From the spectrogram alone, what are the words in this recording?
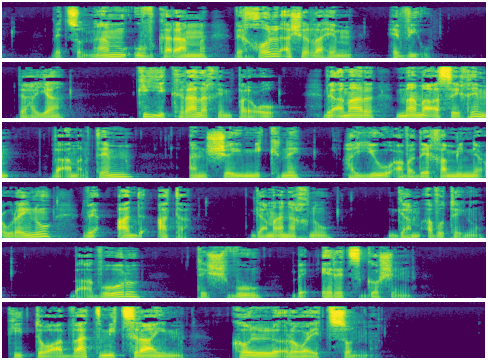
וצונם ובקרם, וכל אשר להם הביאו. והיה, כי יקרא לכם פרעה, ואמר, מה מעשיכם? ואמרתם, אנשי מקנה היו עבדיך מנעורינו ועד עתה, גם אנחנו, גם אבותינו. בעבור תשבו בארץ גושן, כי תועבת מצרים כל רועי צאן.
